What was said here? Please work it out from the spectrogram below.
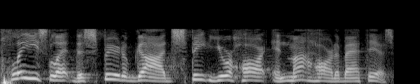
Please let the Spirit of God speak your heart and my heart about this.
